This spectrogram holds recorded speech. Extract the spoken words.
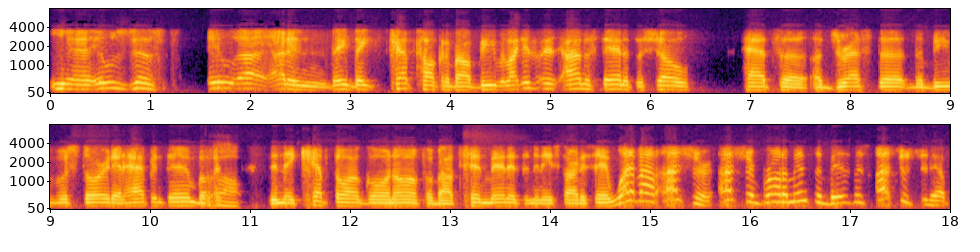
Yeah, it was just it. I, I didn't. They they kept talking about Bieber. Like it's, it, I understand that the show had to address the the Bieber story that happened then, but Well, then they kept on going on for about ten minutes, and then they started saying, "What about Usher? Usher brought him into business. Usher should have."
